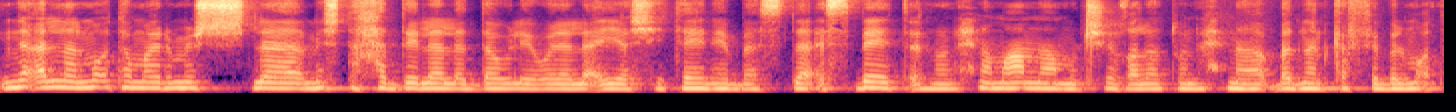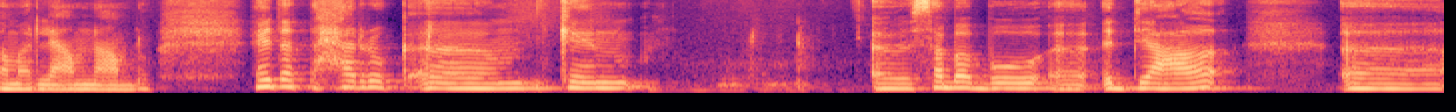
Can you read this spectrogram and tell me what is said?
نقلنا المؤتمر مش ل... مش تحدي لا للدولة ولا لأي شيء تاني بس لإثبات إنه نحن ما عم نعمل شيء غلط ونحن بدنا نكفي بالمؤتمر اللي عم نعمله. هيدا التحرك كان أه، سببه أه، ادعاء أه،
